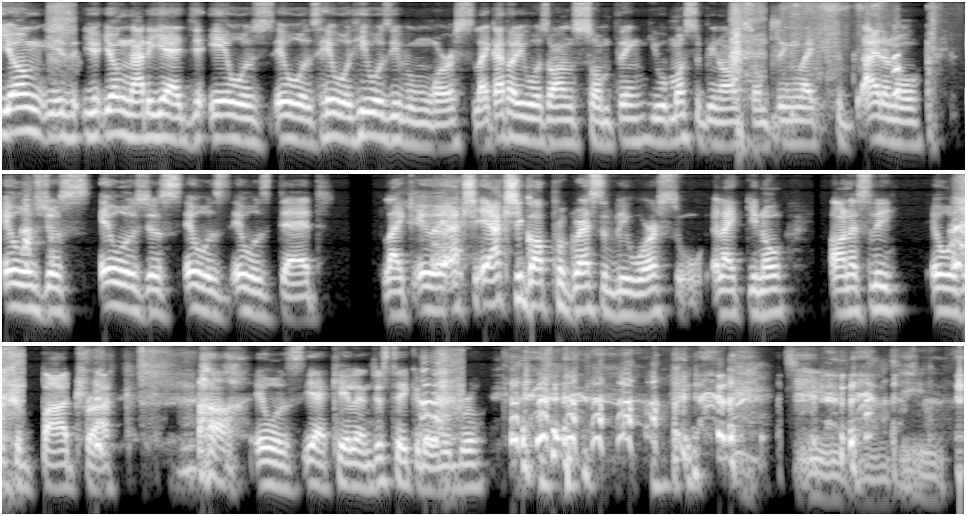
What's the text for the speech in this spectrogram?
young is young Nudy, yeah, it was, it was, he was, he was even worse. Like I thought he was on something. He must have been on something. Like I don't know. It was just, it was just, it was, it was dead. Like it actually, it actually got progressively worse. Like you know, honestly, it was just a bad track. Ah, it was, yeah, Kaylin, just take it over, bro. Jeez, jeez.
